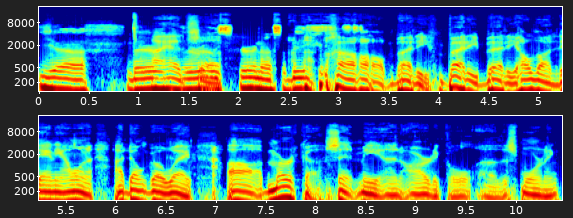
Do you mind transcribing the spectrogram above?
Yeah, they're I had, they're really screwing us a bit. Oh, buddy, buddy, buddy. Hold on, Danny. I want to. I don't go away. Uh, Merca sent me an article uh, this morning.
